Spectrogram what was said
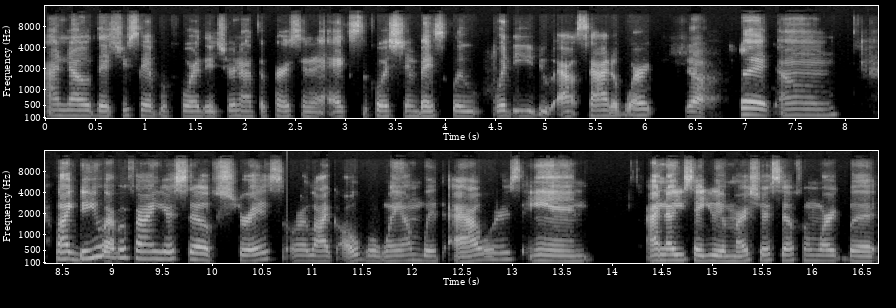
I know that you said before that you're not the person to ask the question. Basically, what do you do outside of work? Yeah. But um, like, do you ever find yourself stressed or like overwhelmed with hours? And I know you say you immerse yourself in work, but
